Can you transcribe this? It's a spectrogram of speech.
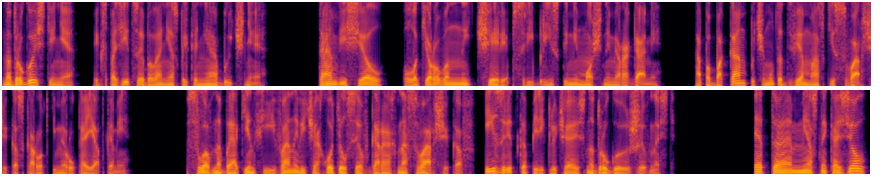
На другой стене экспозиция была несколько необычнее. Там висел лакированный череп с ребристыми мощными рогами, а по бокам почему-то две маски сварщика с короткими рукоятками. Словно бы Акинфий Иванович охотился в горах на сварщиков, изредка переключаясь на другую живность. «Это местный козел?»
